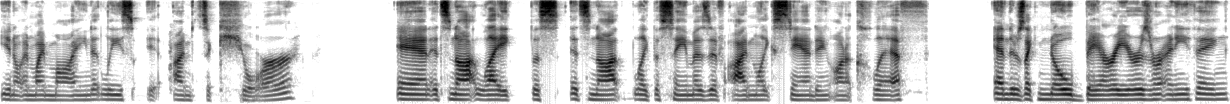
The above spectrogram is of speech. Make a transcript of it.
you know, in my mind, at least, I'm secure and it's not like this it's not like the same as if i'm like standing on a cliff and there's like no barriers or anything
